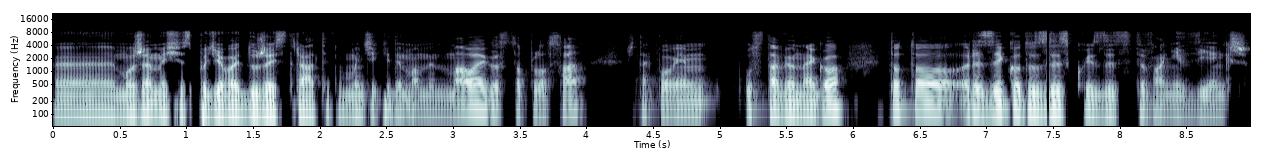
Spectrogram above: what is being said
e, możemy się spodziewać dużej straty. W momencie, kiedy mamy małego stop lossa, że tak powiem, ustawionego, to to ryzyko do zysku jest zdecydowanie większe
